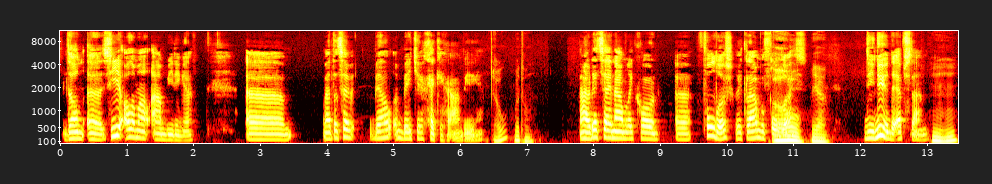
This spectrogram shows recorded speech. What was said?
dan uh, zie je allemaal aanbiedingen. Uh, maar dat zijn wel een beetje gekkige aanbiedingen. Oh, wat dan? Nou, dat zijn namelijk gewoon uh, folders, reclamefolders, oh, yeah. die nu in de app staan. Mm -hmm.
